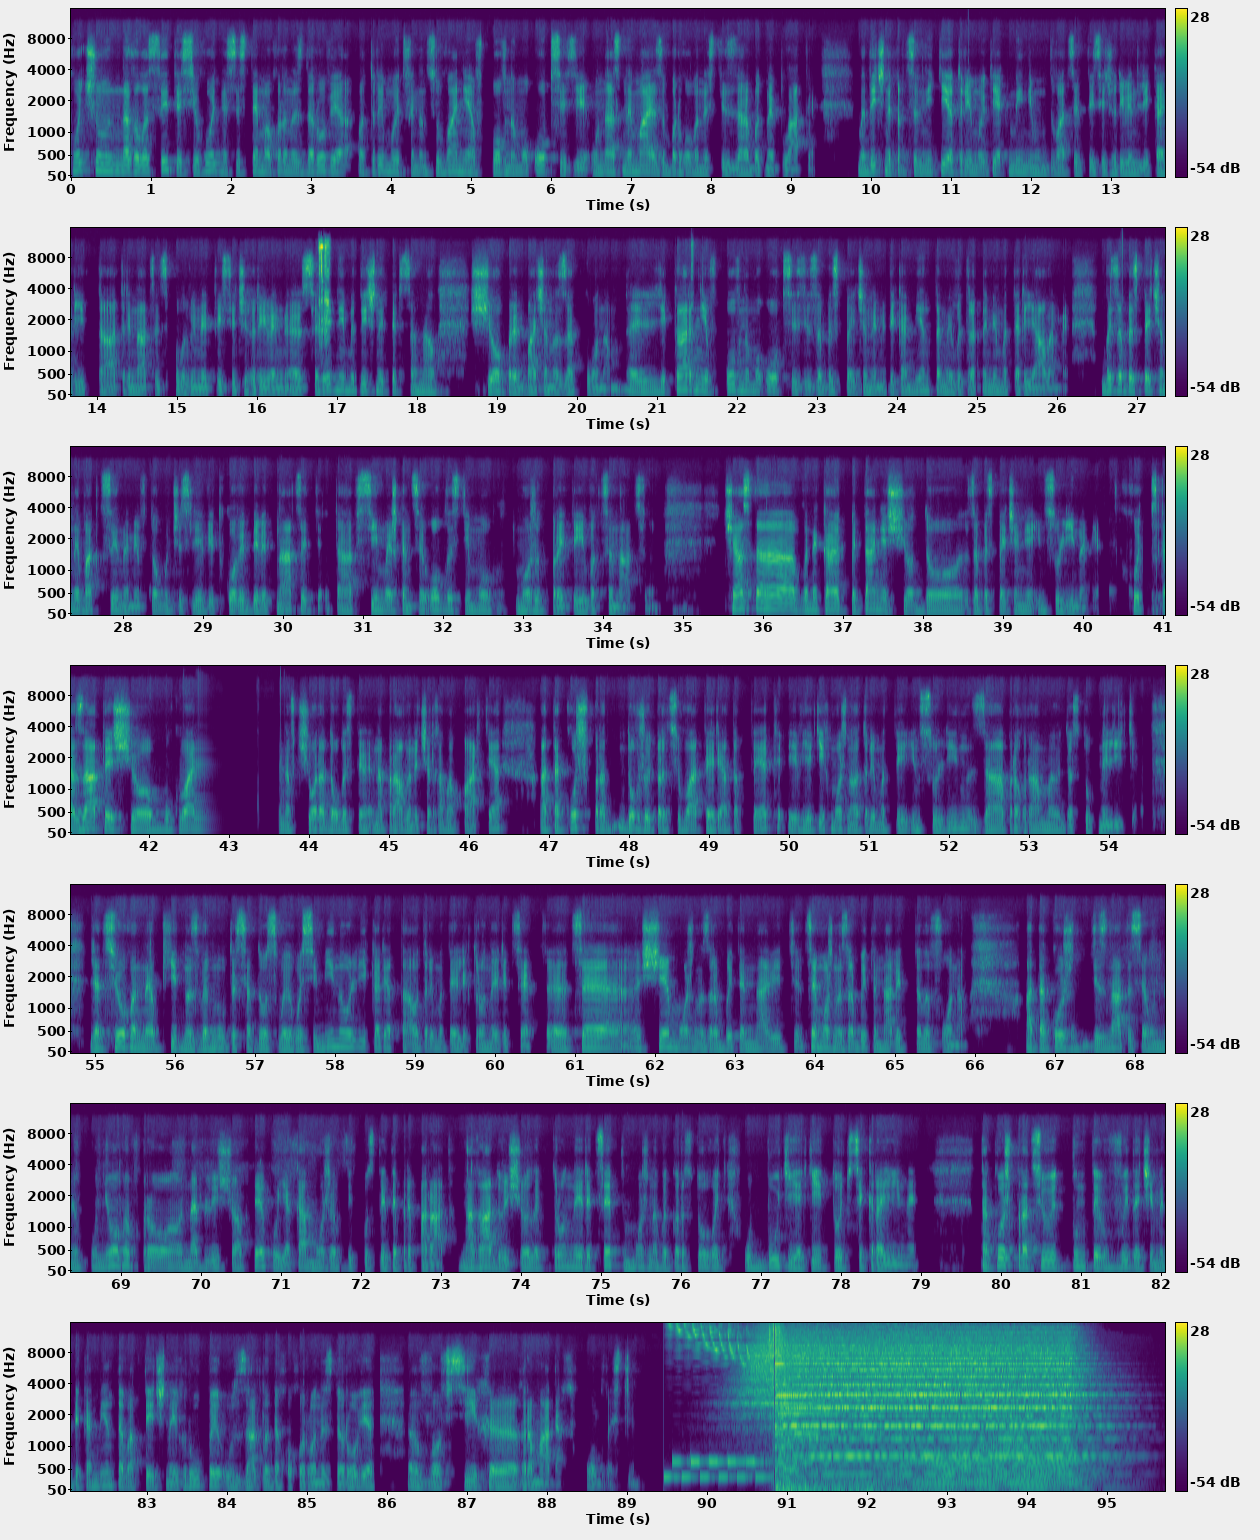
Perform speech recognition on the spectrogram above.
Хочу наголосити, сьогодні система охорони здоров'я отримує фінансування в повному обсязі. У нас немає заборгованості з заробітної плати. Медичні працівники отримують як мінімум 20 тисяч гривень лікарі та 13,5 тисяч гривень е, середній медичний персонал, що передбачено законом. Е, Лікарні в повному обсязі забезпечені медикаментами, витратними матеріалами. Ми забезпечені вакцинами, в тому числі від COVID-19, та всі мешканці області можуть пройти вакцинацію. Часто виникають питання щодо забезпечення інсулінами. Хочу сказати, що буквально вчора до області направлена чергова партія, а також продовжують працювати ряд аптек, в яких можна отримати інсулін за програмою Доступні ліки. Для цього необхідно звернутися до свого сімейного лікаря та отримати електронний рецепт. Е, Це ще можна зробити навіть це можна зробити навіть телефоном. А також дізнатися у у нього про найближчу аптеку, яка може відпустити препарат. Нагадую, що електронний рецепт можна використовувати у будь-якій точці країни. Також працюють пункти видачі медикаментів аптечної групи у закладах охорони здоров'я е, во всіх е, громадах області.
